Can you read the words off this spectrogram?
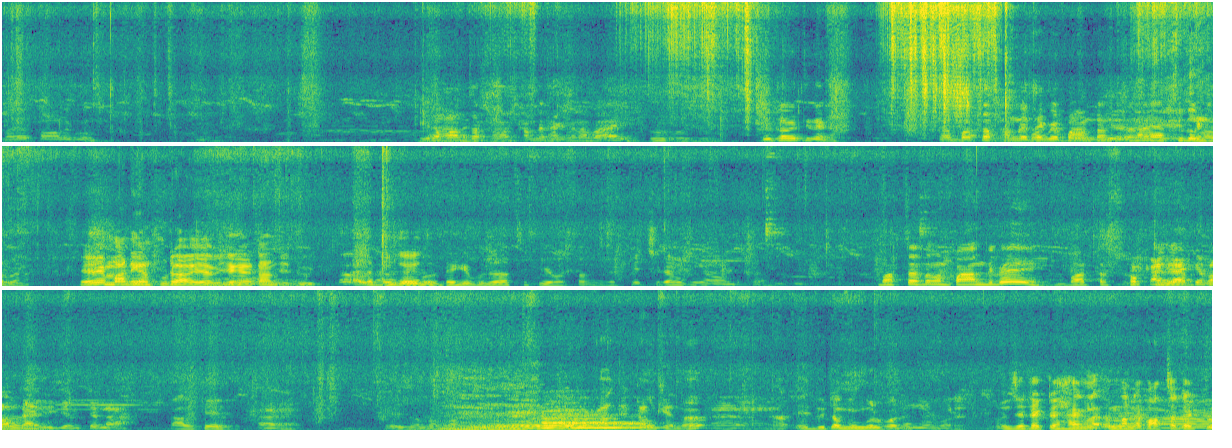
ভাই আসসালামু আলাইকুম। এগুলা বাচ্চার সময় সামনে থাকবে না ভাই। দেখা। সামনে থাকবে পান টান দিবে না এক শুধু নড়বে না। এ মাটি গান ফুটা হয়ে যাবে যেখানে টানছি তুই। দেখি বুঝা যাচ্ছে কি অবস্থা দিবে পিচ্ছিটা বাচ্চা তখন পান দিবে বাচ্চা সব কালকে হ্যাঁ। এই জন্য কালকে না? হ্যাঁ। এই দুইটা মঙ্গলবারে। মঙ্গলবারে। যেটা একটু হ্যাংলা মানে বাচ্চাটা একটু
